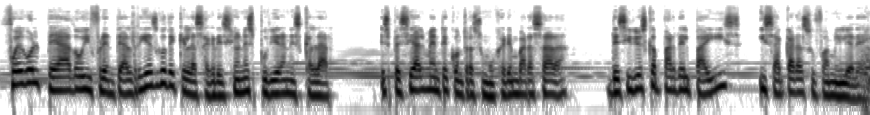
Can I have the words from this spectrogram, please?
Fue golpeado y frente al riesgo de que las agresiones pudieran escalar, especialmente contra su mujer embarazada, decidió escapar del país y sacar a su familia de ahí.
